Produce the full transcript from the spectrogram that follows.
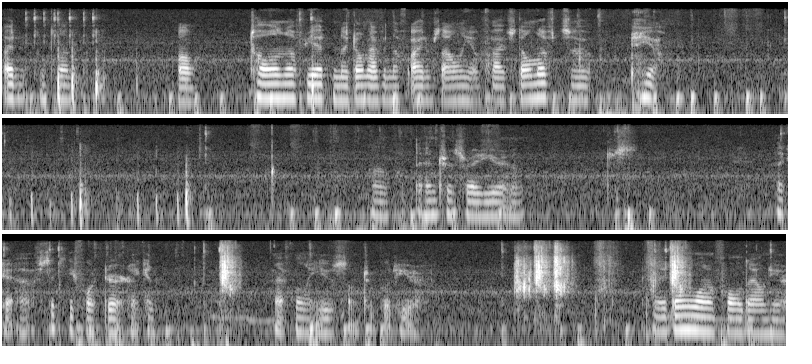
I, it's not, well, tall enough yet, and I don't have enough items. I only have five stone left, so, yeah. I'll put the entrance right here, and I'm just, okay, I have 64 dirt. I can definitely use some to put here. I don't want to fall down here.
